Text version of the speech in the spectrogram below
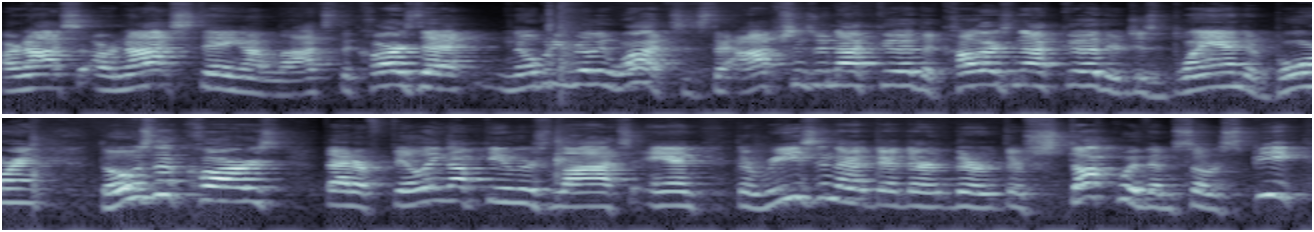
are not are not staying on lots. The cars that nobody really wants. It's the options are not good, the color's not good, they're just bland, they're boring. Those are the cars that are filling up dealers' lots, and the reason they're they're they're they're, they're stuck with them, so to speak,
